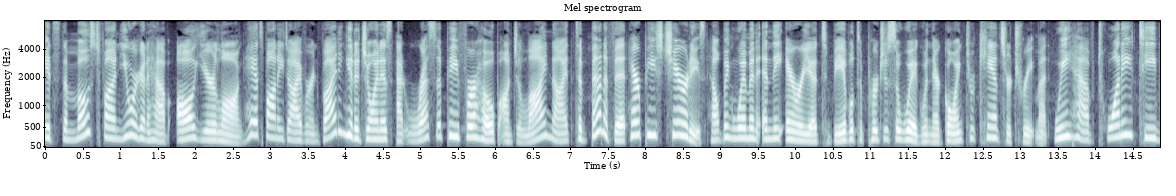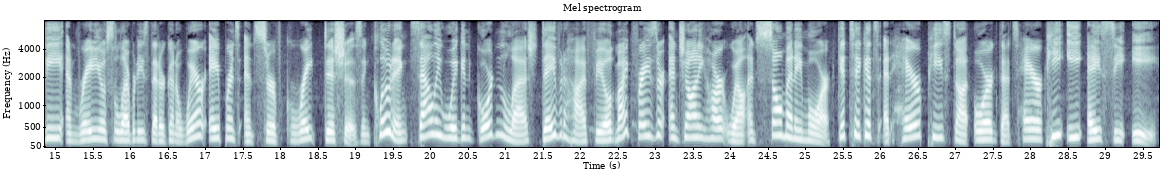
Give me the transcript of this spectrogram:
It's the most fun you are going to have all year long. Hey, it's Bonnie Diver inviting you to join us at Recipe for Hope on July 9th to benefit Hairpiece Charities, helping women in the area to be able to purchase a wig when they're going through cancer treatment. We have 20 TV and radio celebrities that are going to wear aprons and serve great dishes, including Sally Wiggin, Gordon Lesh, David Highfield, Mike Fraser, and Johnny Hartwell, and so many more. Get tickets at hairpiece.org. That's hair, P E A C E.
